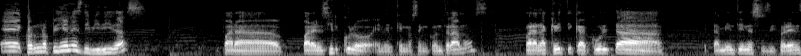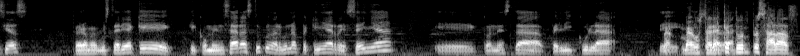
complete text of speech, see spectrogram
eh, con opiniones divididas para, para el círculo en el que nos encontramos. Para la crítica culta eh, también tiene sus diferencias. Pero me gustaría que, que comenzaras tú con alguna pequeña reseña eh, con esta película. de- Me, me gustaría que tú empezaras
